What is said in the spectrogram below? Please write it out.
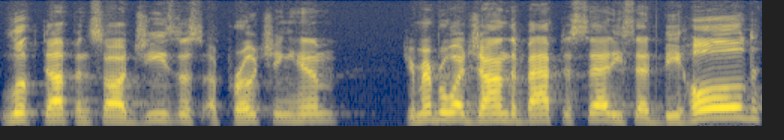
looked up and saw Jesus approaching him, do you remember what John the Baptist said? He said, Behold,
